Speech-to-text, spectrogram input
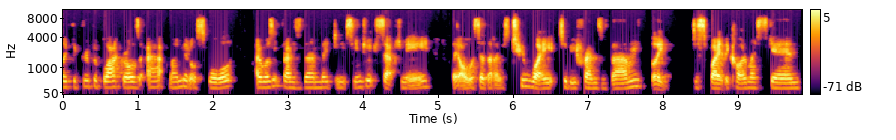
like the group of black girls at my middle school, I wasn't friends with them. They didn't seem to accept me. They always said that I was too white to be friends with them. Like despite the color of my skin.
